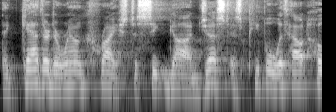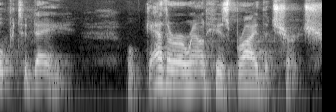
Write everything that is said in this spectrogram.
They gathered around Christ to seek God just as people without hope today will gather around his bride, the church,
